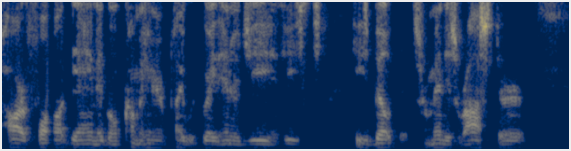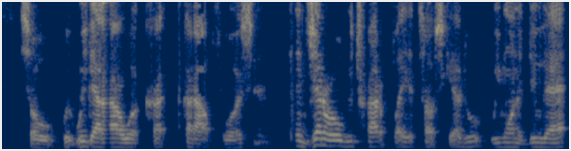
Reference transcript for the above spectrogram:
hard fought game. They're going to come here and play with great energy, and he's he's built a tremendous roster. So we, we got our work cut, cut out for us. And in general, we try to play a tough schedule. We want to do that.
